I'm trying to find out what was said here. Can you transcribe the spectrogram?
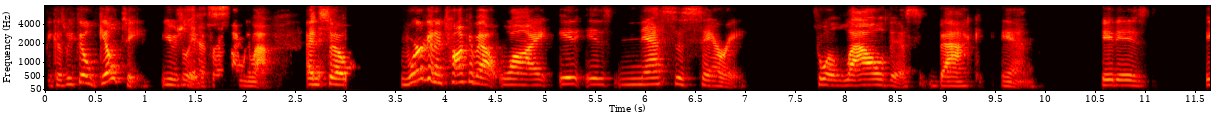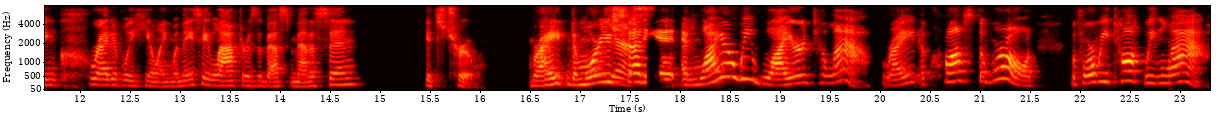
because we feel guilty usually yes. the first time we laugh. And so we're going to talk about why it is necessary to allow this back in. It is incredibly healing. When they say laughter is the best medicine, it's true, right? The more you yes. study it, and why are we wired to laugh, right? Across the world, before we talk, we laugh.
